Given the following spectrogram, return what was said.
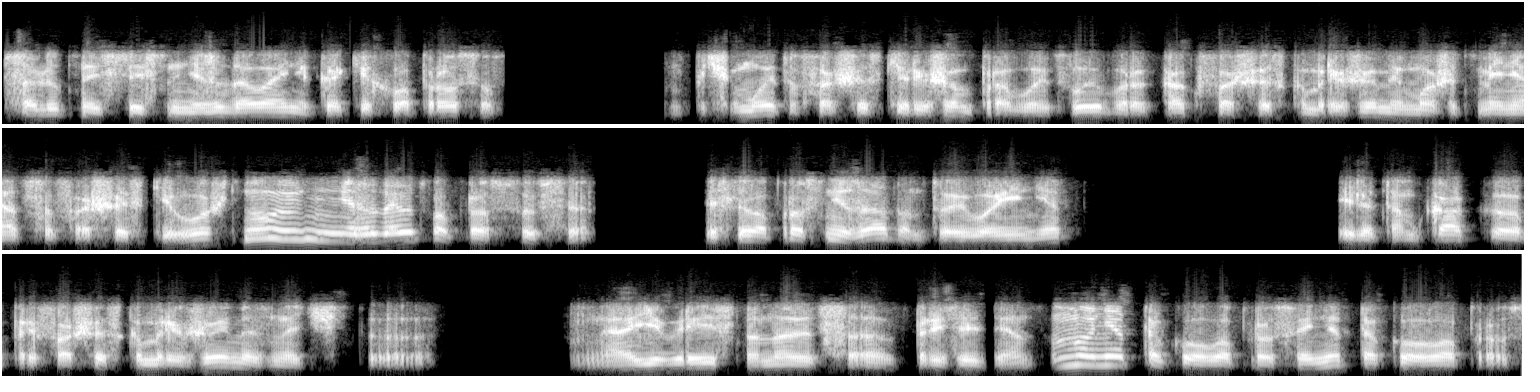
абсолютно, естественно, не задавая никаких вопросов, почему это фашистский режим проводит выборы, как в фашистском режиме может меняться фашистский вождь. Ну, не задают вопросов, и все. Если вопрос не задан, то его и нет. Или там как э, при фашистском режиме, значит, э, еврей становится президентом. Ну, нет такого вопроса и нет такого вопроса.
